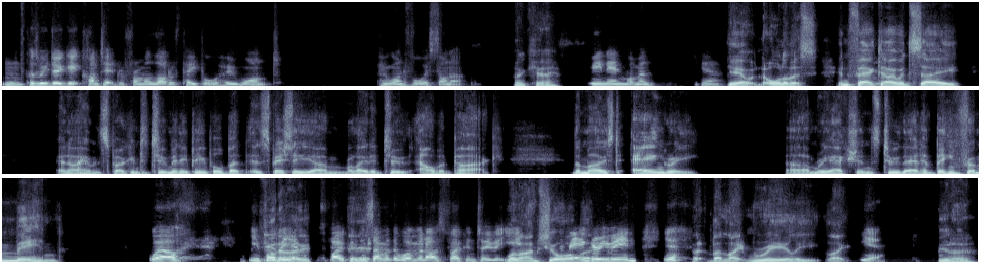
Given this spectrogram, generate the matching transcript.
Because we do get contacted from a lot of people who want who want a voice on it, Okay. men and women. Yeah, Yeah, all of us. In fact, I would say, and I haven't spoken to too many people, but especially um, related to Albert Park, the most angry um, reactions to that have been from men. well, you probably know, haven't spoken uh, to some of the women I've spoken to, but Well, yes, I'm sure, but, angry men. Yeah, but but like really, like Yeah. you know, Mm.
